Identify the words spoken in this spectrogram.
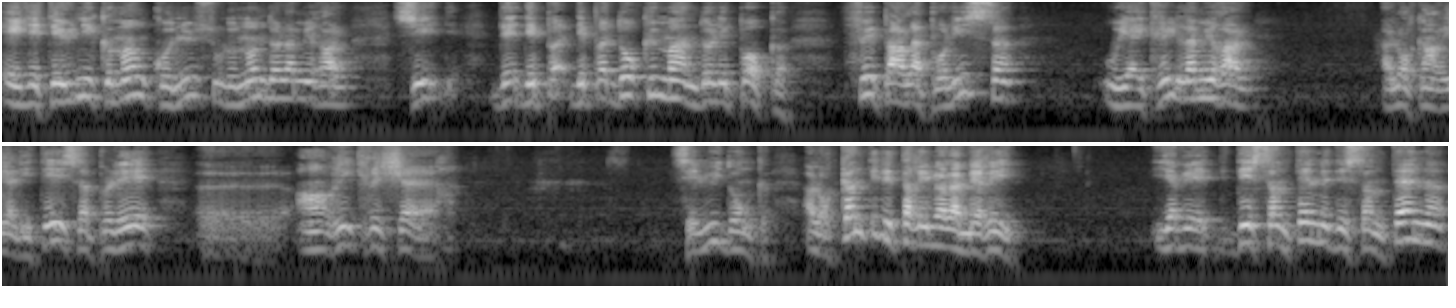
Et il était uniquement connu sous le nom de l'amiral. C'est des, documents de l'époque faits par la police où il y a écrit l'amiral. Alors qu'en réalité, il s'appelait euh, Henri Kricher. C'est lui donc. Alors quand il est arrivé à la mairie, il y avait des centaines et des centaines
